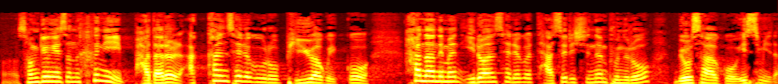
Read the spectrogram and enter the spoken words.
어, 성경에서는 흔히 바다를 악한 세력으로 비유하고 있고 하나님은 이러한 세력을 다스리시는 분으로 묘사하고 있습니다.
